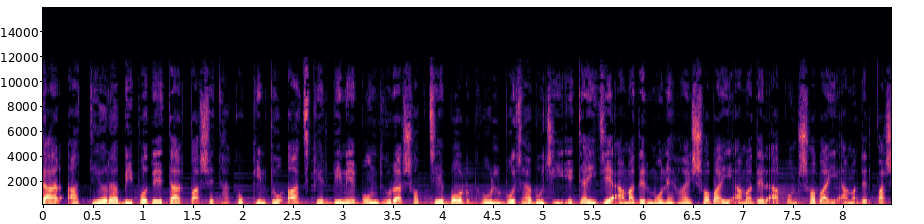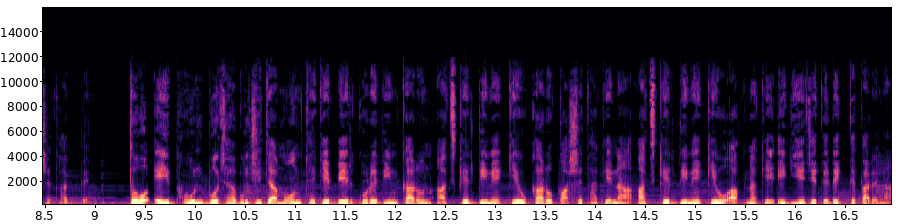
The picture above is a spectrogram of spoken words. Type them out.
তার আত্মীয়রা বিপদে তার পাশে থাকুক, কিন্তু আজকের দিনে বন্ধুরা সবচেয়ে বড় ভুল বোঝাবুঝি এটাই যে আমাদের মনে হয় সবাই আমাদের আপন, সবাই আমাদের পাশে থাকবে। তো এই ভুল বোঝাবুঝিটা মন থেকে বের করে দিন, কারণ আজকের দিনে কেউ কারও পাশে থাকে না, আজকের দিনে কেউ আপনাকে এগিয়ে যেতে দেখতে পারে না।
